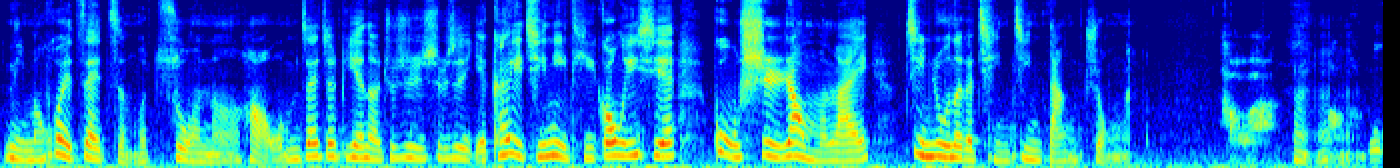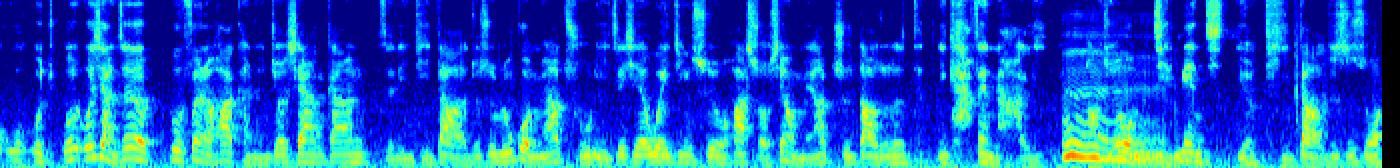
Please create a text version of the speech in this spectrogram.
你们会再怎么做呢？哈，我们在这边呢，就是是不是也可以请你提供一些故事，让我们来进入那个情境当中啊？好啊，嗯嗯，好，我我我我我想这个部分的话，可能就像刚刚子琳提到的，就是如果我们要处理这些未尽事物的话，首先我们要知道就是你卡在哪里，嗯，好，就是我们前面有提到，就是说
